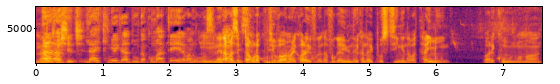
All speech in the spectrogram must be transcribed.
Like ngere kiraduga commentaire abantu bose nari namaze gutangura kuvyumva abantu bariko barabivuga ndavuga ibintu reka ndabipostinge ndaba timing. Bareka umunwa man.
